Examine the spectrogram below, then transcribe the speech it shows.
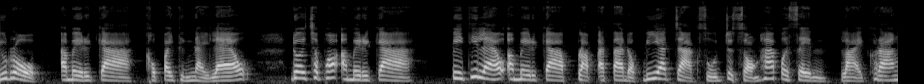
ยุโรป อเมริกาเขาไปถึงไหนแล้ว โดยเฉพาะอเมริกา ปีที่แล้วอเมริกาปรับอัตราดอกเบี้ยจาก 0.25%หลายครั้ง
